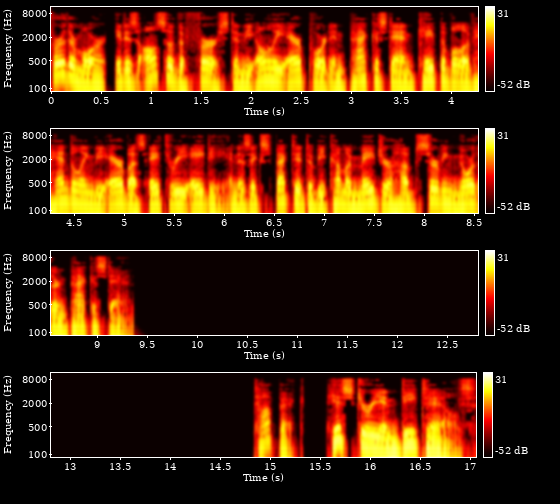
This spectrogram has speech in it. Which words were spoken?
Furthermore, it is also the first and the only airport in Pakistan capable of handling the Airbus A380 and is expected to become a major hub serving northern Pakistan. History and details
